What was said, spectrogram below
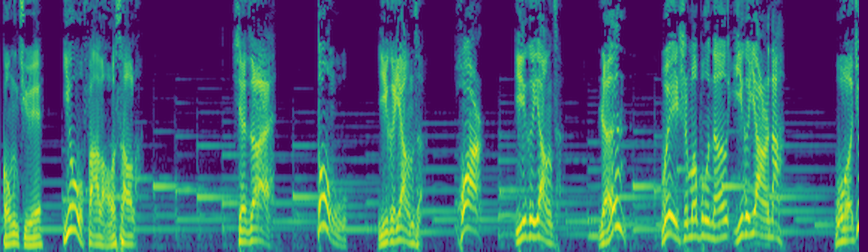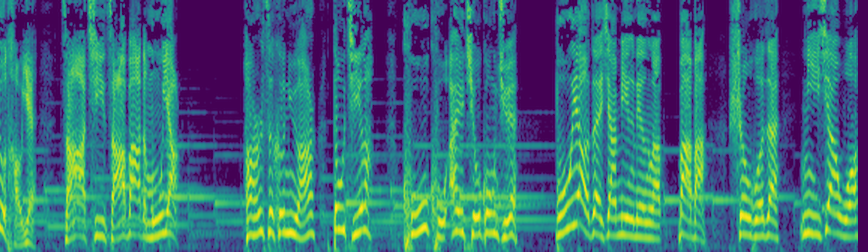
公爵又发牢骚了：“现在，动物一个样子，花儿一个样子，人为什么不能一个样呢？我就讨厌。杂七杂八的模样。”儿子和女儿都急了，苦苦哀求公爵：“不要再下命令了，爸爸，生活在……”你像我，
